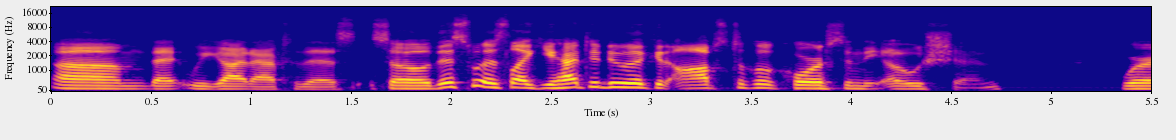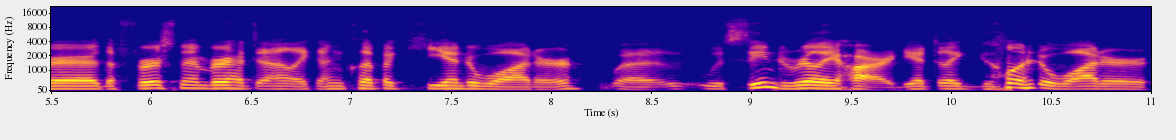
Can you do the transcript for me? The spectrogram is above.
um, that we got after this. So this was like you had to do like an obstacle course in the ocean. Where the first member had to like unclip a key underwater, uh, which seemed really hard. You had to like go underwater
